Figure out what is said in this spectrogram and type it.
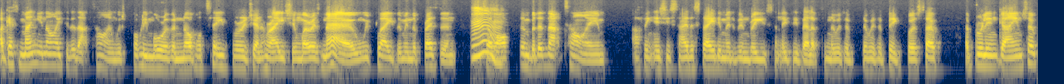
I guess Man United at that time was probably more of a novelty for a generation, whereas now we played them in the present mm. so often. But at that time, I think, as you say, the stadium had been recently developed and there was a there was a big buzz. So a brilliant game. So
